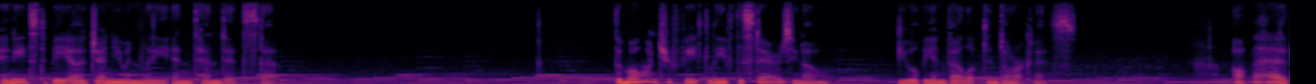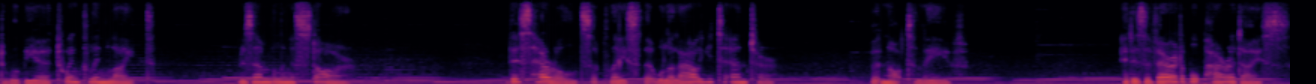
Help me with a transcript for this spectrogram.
It needs to be a genuinely intended step. The moment your feet leave the stairs, you know, you will be enveloped in darkness. Up ahead will be a twinkling light, resembling a star. This heralds a place that will allow you to enter, but not to leave. It is a veritable paradise,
